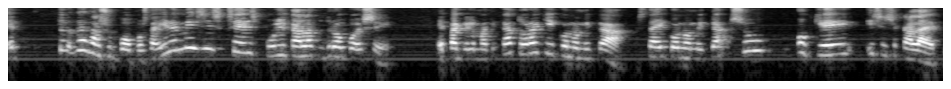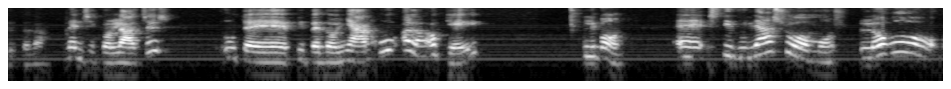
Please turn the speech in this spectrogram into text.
ε, δεν θα σου πω πώς θα ηρεμήσεις, ξέρεις πολύ καλά τον τρόπο εσύ. Επαγγελματικά τώρα και οικονομικά. Στα οικονομικά σου, οκ, είσαι σε καλά επίπεδα. Δεν είσαι κολλάτσες, ούτε επίπεδο Νιάρχου, αλλά οκ. Λοιπόν, ε, στη δουλειά σου όμως, λόγω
